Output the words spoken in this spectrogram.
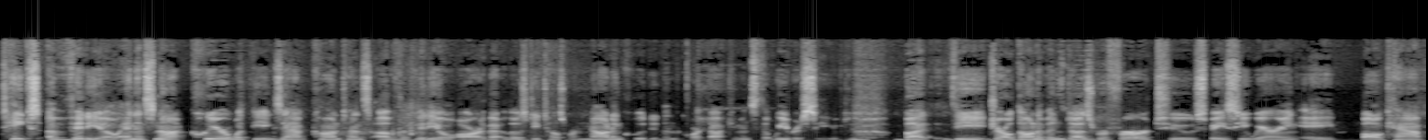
takes a video, and it's not clear what the exact contents of the video are. That those details were not included in the court documents that we received. But the Gerald Donovan does refer to Spacey wearing a ball cap,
